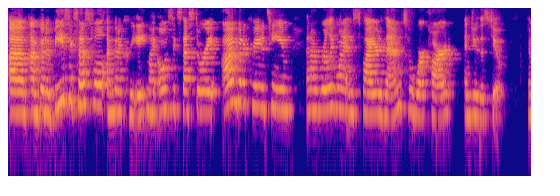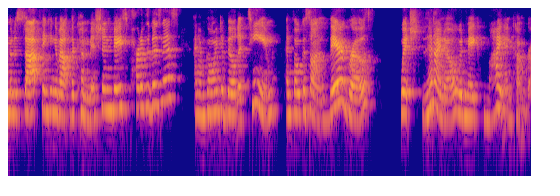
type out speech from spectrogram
Um, I'm going to be successful. I'm going to create my own success story. I'm going to create a team. And I really want to inspire them to work hard and do this too. I'm going to stop thinking about the commission based part of the business and I'm going to build a team and focus on their growth, which then I know would make my income grow.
